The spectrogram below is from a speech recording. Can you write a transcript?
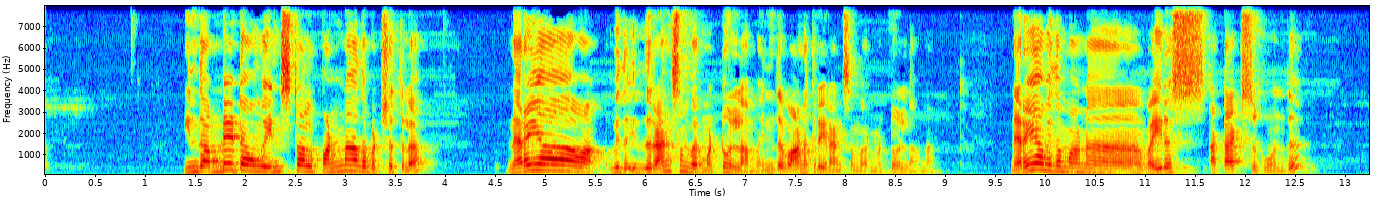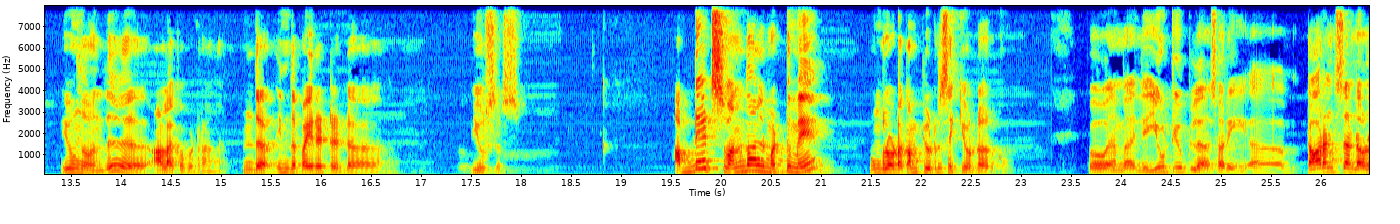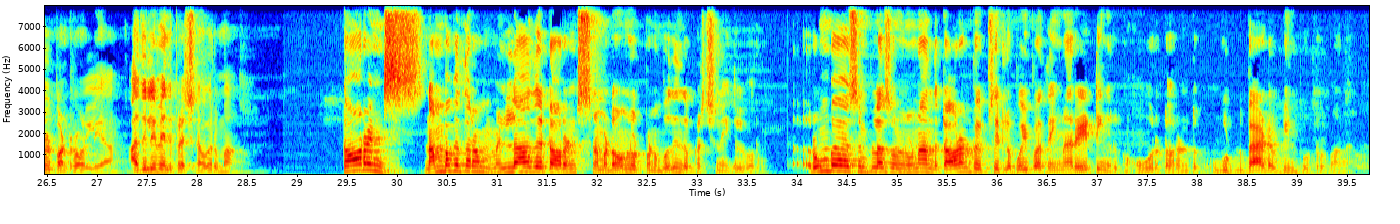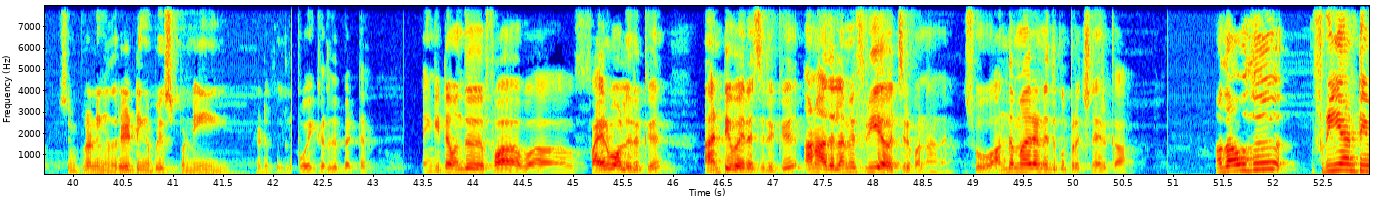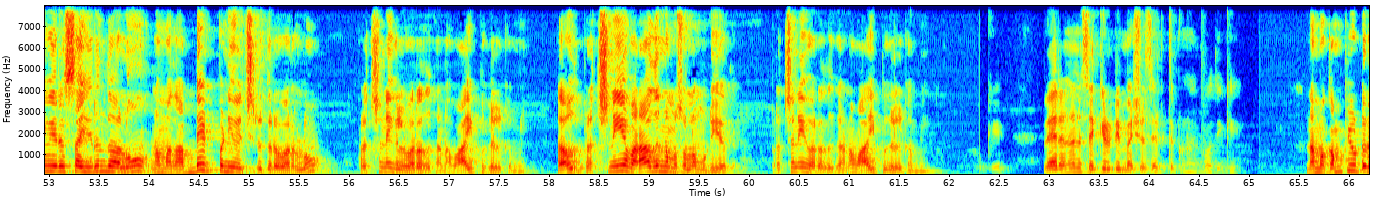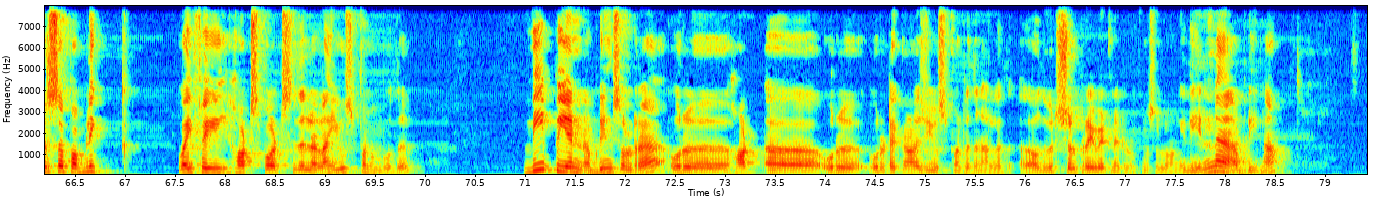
இந்த அப்டேட்டை அவங்க இன்ஸ்டால் பண்ணாத பட்சத்தில் நிறையா வித இது ransomware மட்டும் இல்லாமல் இந்த வானக்கரை ransomware மட்டும் இல்லாமல் நிறையா விதமான வைரஸ் அட்டாக்ஸுக்கு வந்து இவங்க வந்து ஆளாக்கப்படுறாங்க. இந்த இந்த பைரேட்டட் யூசர்ஸ் அப்டேட்ஸ் வந்தால் மட்டுமே உங்களோட கம்ப்யூட்டர் செக்யூர்டாக இருக்கும். இப்போது நம்ம இந்த யூடியூப்பில் சாரி டாரண்ட்ஸ் தான் டவுன்லோட் பண்ணுறோம் இல்லையா? அதுலேயுமே இந்த பிரச்சனை வருமா? டாரண்ட்ஸ் நம்பகத்தரம் இல்லாத டாரண்ட்ஸ் நம்ம டவுன்லோட் பண்ணும்போது இந்த பிரச்சனைகள் வரும். ரொம்ப சிம்பிளாக சொல்லணும்னா அந்த டாரண்ட் வெப்சைட்டில் போய் பார்த்தீங்கன்னா ரேட்டிங் இருக்கும். ஒவ்வொரு டாரண்ட்டுக்கும் குட் பேட் அப்படின்னு போட்டிருப்பாங்க. சிம்பிளாக நீங்கள் அந்த ரேட்டிங்கை பேஸ் பண்ணி எடுத்துக்கலாம். போய்க்கிறது பெட்டர் என்கிட்ட வந்து ஃபயர்வால் இருக்குது ஆன்டிவைரஸ் இருக்குது ஆனால் அது எல்லாமே ஃப்ரீயாக வச்சுருப்பேன் நான். ஸோ அந்த மாதிரியான இதுக்கும் பிரச்சனை இருக்கா? அதாவது ஃப்ரீ ஆன்டிவைரஸாக இருந்தாலும் நம்ம அதை அப்டேட் பண்ணி வச்சிருக்கிற வரலும் பிரச்சனைகள் வர்றதுக்கான வாய்ப்புகள் கம்மி. அதாவது பிரச்சனையே வராதுன்னு நம்ம சொல்ல முடியாது. பிரச்சனை வர்றதுக்கான வாய்ப்புகள் கம்மி. வேறு என்னென்ன செக்யூரிட்டி மெஷர்ஸ் எடுத்துக்கணும் இப்போதைக்கு? நம்ம கம்ப்யூட்டர்ஸை பப்ளிக் வைஃபை ஹாட்ஸ்பாட்ஸ் இதிலெல்லாம் யூஸ் பண்ணும்போது விபிஎன் அப்படின்னு சொல்கிற ஒரு ஹாட் ஒரு ஒரு டெக்னாலஜி யூஸ் பண்ணுறது நல்லது. அதாவது விர்ச்சுவல் ப்ரைவேட் நெட்ஒர்க்னு சொல்லுவாங்க. இது என்ன அப்படின்னா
